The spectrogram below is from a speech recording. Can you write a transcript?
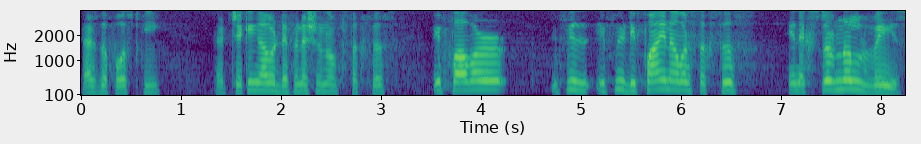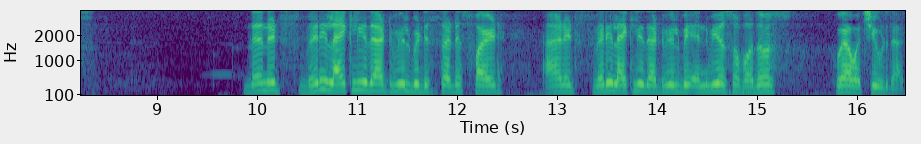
That's the first key. That checking our definition of success. If our if we if we define our success in external ways, then it's very likely that we will be dissatisfied and it's very likely that we will be envious of others who have achieved that.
